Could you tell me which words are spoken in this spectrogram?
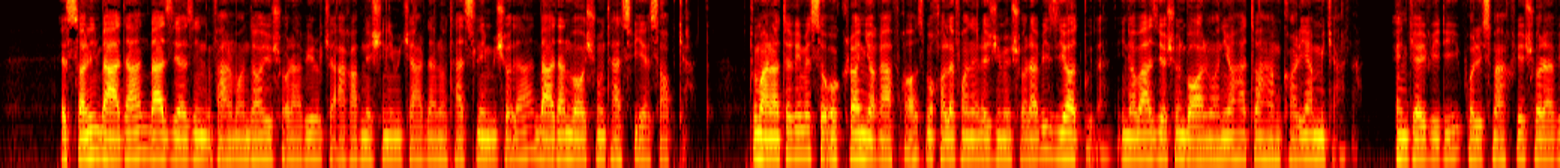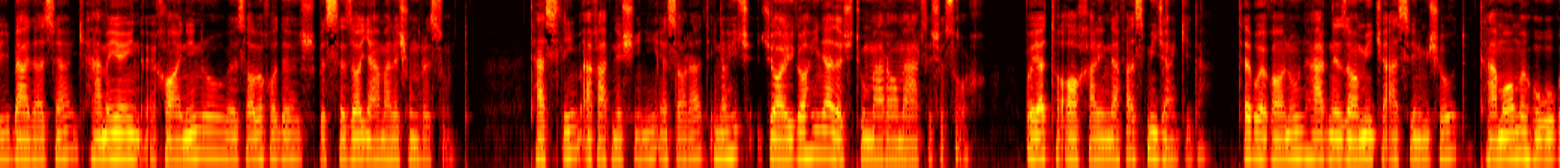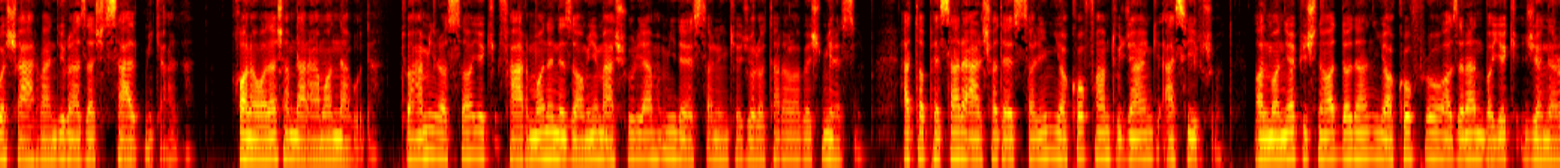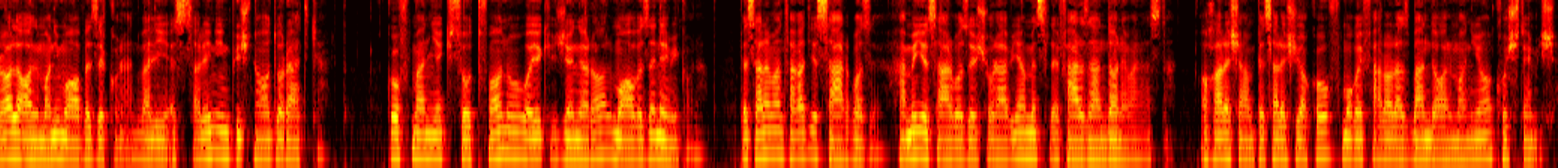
استالین بعدا بعضی از این فرمانده های شوروی رو که عقب نشینی می‌کردن و تسلیم می‌شدن بعدا باهاشون تصفیه حساب کرد. تو مناطقی مثل اوکراین یا قفقاز مخالفان رژیم شوروی زیاد بودند. اینا بعضیاشون با آلمانیا حتی همکاری هم می‌کردن. NKVD پلیس مخفی شوروی بعد از جنگ همه این خائنین رو به حساب خودش به سزای عملشون رسوند. تسلیم عقب نشینی اسارت اینا هیچ جایگاهی نداشت تو مرام ارتش سرخ. باید تا آخرین نفس می جنگیدن. طبق قانون هر نظامی که اسیر می‌شد تمام حقوق شهروندی رو ازش سلب می‌کردن. خانوادهش هم در امان نبودن. تو همین راستا یک فرمان نظامی مشهوری هم میده استالین که جلوتر را بهش می‌رسیم. حتی پسر ارشد استالین یاکوف هم تو جنگ اسیر شد. آلمانیا پیشنهاد دادن یاکوف رو حاضرن با یک ژنرال آلمانی معاوضه کنن ولی استالین این پیشنهاد رو رد کرد. گفت من یک صدفان و با یک ژنرال معاوضه نمی کنم. پسر من فقط یه سربازه. همه یه سربازای شوروی هم مثل فرزندان من هستن. آخرش هم پسرش یاکوف موقع فرار از بند آلمانیا کشته میشه.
